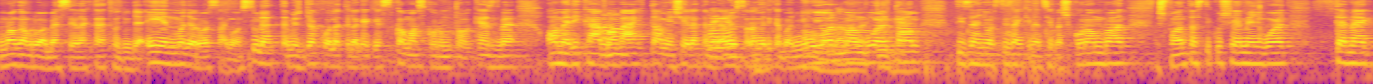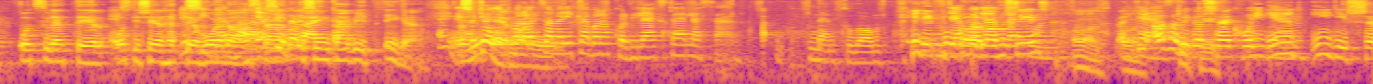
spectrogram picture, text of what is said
magamról beszélek, tehát hogy ugye én Magyarországon születtem, és gyakorlatilag egész kamaszkoromtól kezdve Amerikába vágytam, és életemben Igen. először Amerikában, New Yorkban voltam, 18-19 éves koromban, és fantasztikus élmény volt. Te meg ott születtél, És- ott is élhettél és ide volna, vágysz. aztán, És ide és inkább itt, igen. És Ez hogyha ott maradsz így? Amerikában, akkor világsztár leszel? Nem tudom. Figyelj, Ugye, hogy fogalmam az lett sincs. volna? Az, az. Az az igazság, hogy Igen. így, így is uh,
